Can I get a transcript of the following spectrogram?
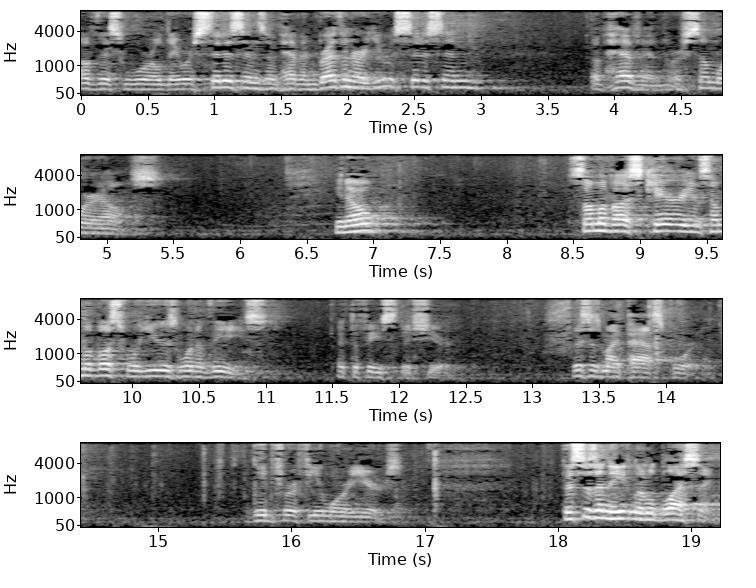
of this world. They were citizens of heaven. Brethren, are you a citizen of heaven or somewhere else? You know, some of us carry and some of us will use one of these at the feast this year. This is my passport. Good for a few more years. This is a neat little blessing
